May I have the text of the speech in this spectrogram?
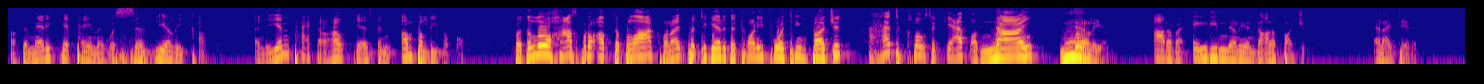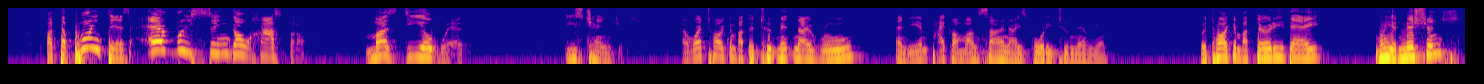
of the Medicare payment was severely cut. And the impact on healthcare has been unbelievable. for the little hospital up the block, when I put together the 2014 budget, I had to close a gap of 9 million out of an $80 million budget. And I did it. But the point is, every single hospital must deal with these changes. And we're talking about the two midnight rule and the impact on Mount Sinai is 42 million. We're talking about 30-day readmissions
